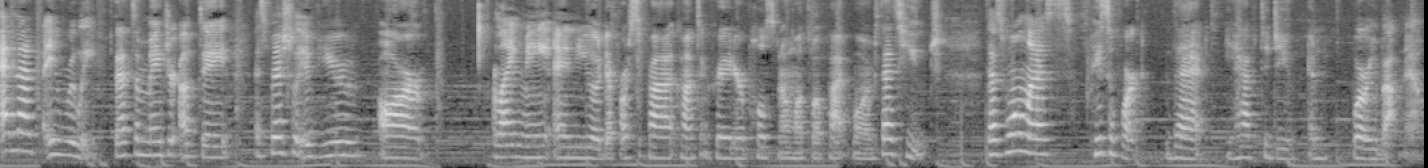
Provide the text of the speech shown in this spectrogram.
And that's a relief. That's a major update, especially if you are like me and you're a diversified content creator posting on multiple platforms. That's huge. That's one less piece of work that you have to do and worry about now.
